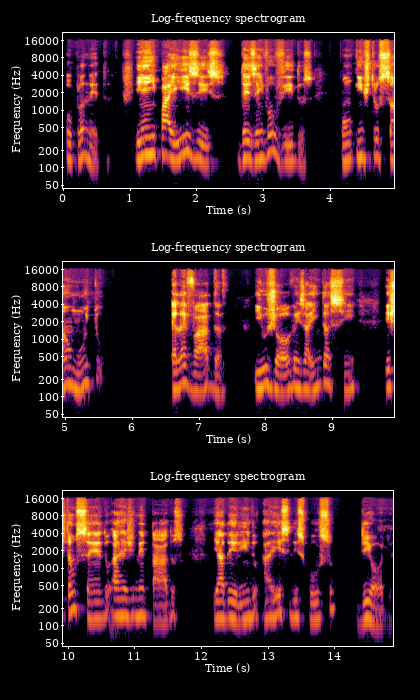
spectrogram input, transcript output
o planeta. E em países desenvolvidos com instrução muito elevada, e os jovens ainda assim estão sendo arregimentados e aderindo a esse discurso de ódio,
